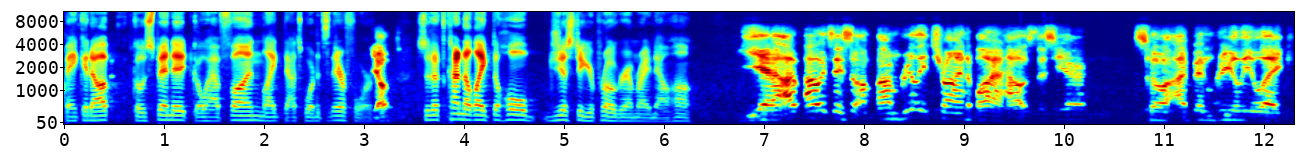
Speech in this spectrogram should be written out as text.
bank it up, go spend it, go have fun. Like that's what it's there for. Yep. So that's kind of like the whole gist of your program right now, huh? Yeah, I, I would say so. I'm, I'm really trying to buy a house this year. So I've been really like,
